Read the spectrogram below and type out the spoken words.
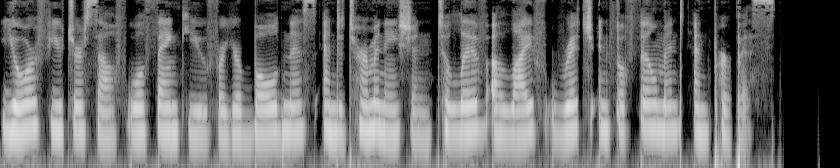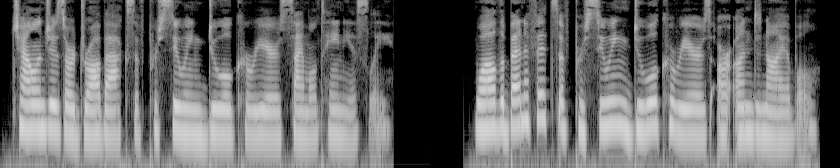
Your future self will thank you for your boldness and determination to live a life rich in fulfillment and purpose. Challenges or drawbacks of pursuing dual careers simultaneously. While the benefits of pursuing dual careers are undeniable,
